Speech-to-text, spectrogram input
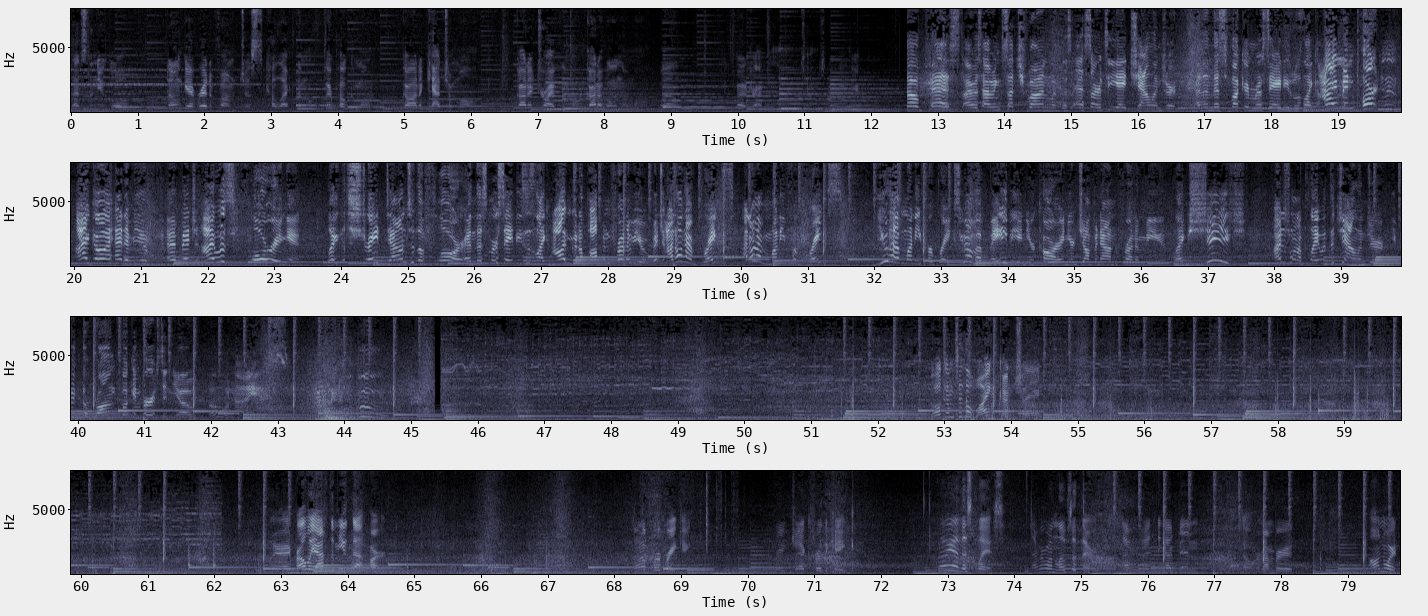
That's the new goal. Don't get rid of them, just collect them. They're Pokemon. Gotta catch them all. Gotta drive them all. Gotta own them all. Well, gotta drive them all. Sounds easier. So pissed. I was having such fun with this SRT8 Challenger, and then this fucking Mercedes was like, I'm important! I go ahead of you! And bitch, I was flooring it. Like, straight down to the floor, and this Mercedes is like, I'm gonna pop in front of you. Bitch, I don't have brakes. I don't have money for brakes. You have money for brakes. You have a baby in your car, and you're jumping out in front of me. Like, sheesh. I just wanna play with the Challenger. You picked the wrong fucking person, yo. Oh, nice. To the wine country. I probably have to mute that part. Nope, we're breaking. Brake check for the cake. Oh yeah, this place. Everyone loves it there. I, think I've been. Don't remember. Onward.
